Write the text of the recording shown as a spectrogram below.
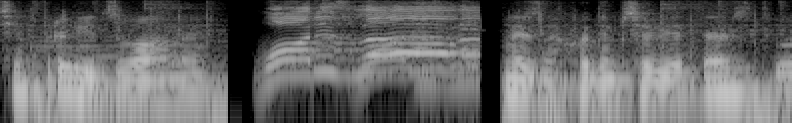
Всім привіт, з вами. Ми знаходимося в ЄТС 2.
